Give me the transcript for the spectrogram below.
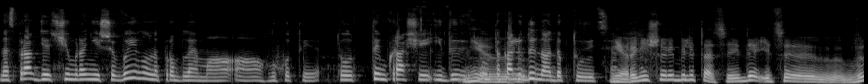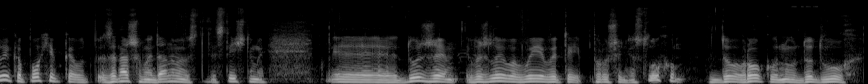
насправді чим раніше виявлена проблема а, глухоти, то тим краще і ну, така людина адаптується. Ні, раніше реабілітація йде, і це велика похибка. От, за нашими даними статистичними, е, дуже важливо виявити порушення слуху до року, ну до двох,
